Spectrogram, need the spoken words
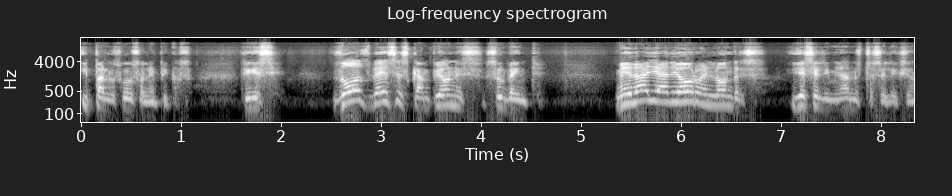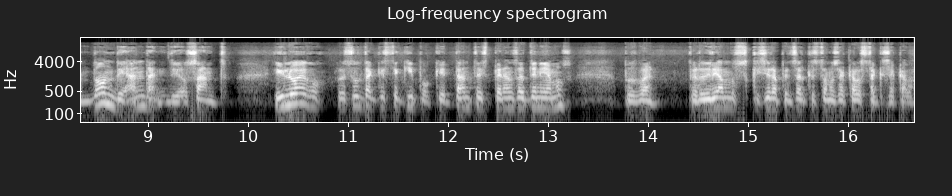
y para los Juegos Olímpicos. Fíjese, dos veces campeones sub-20, medalla de oro en Londres y es eliminada nuestra selección. ¿Dónde andan, Dios santo? Y luego resulta que este equipo que tanta esperanza teníamos, pues bueno, pero diríamos, quisiera pensar que esto no se acaba hasta que se acaba.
